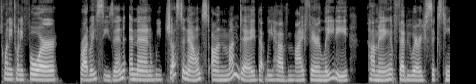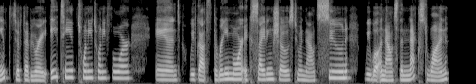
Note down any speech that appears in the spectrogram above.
2024 Broadway season. And then we just announced on Monday that we have My Fair Lady coming February 16th to February 18th, 2024. And we've got three more exciting shows to announce soon. We will announce the next one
